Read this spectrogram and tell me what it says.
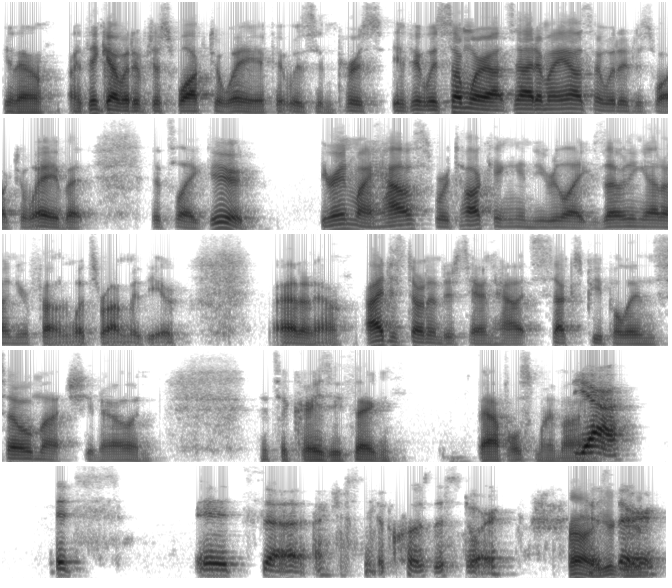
you know, I think I would have just walked away if it was in person. If it was somewhere outside of my house, I would have just walked away. But it's like, dude, you're in my house, we're talking, and you're like zoning out on your phone. What's wrong with you? I don't know. I just don't understand how it sucks people in so much, you know, and it's a crazy thing. Baffles my mind. Yeah. It's it's uh I just need to close this door. Oh, you're good. they're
